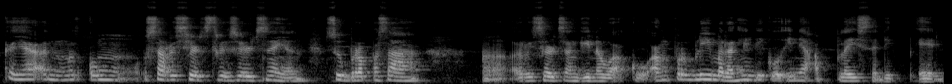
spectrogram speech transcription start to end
Kaya ano, kung sa research research na yan, sobra pa sa ah, research ang ginawa ko. Ang problema lang, hindi ko ina-apply sa DepEd.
